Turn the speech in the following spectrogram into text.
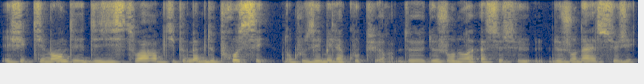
effectivement des, histoires un petit peu même de procès. Donc, je vous ai mis la coupure de, journaux journal à ce sujet.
